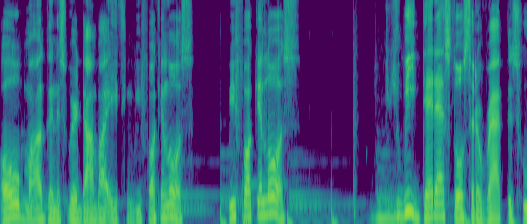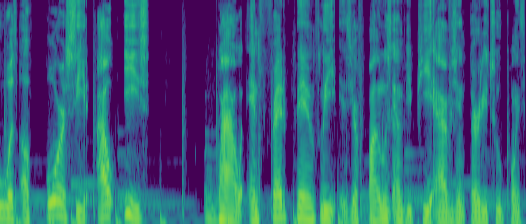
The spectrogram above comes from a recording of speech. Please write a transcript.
Oh my goodness. We're down by 18. We fucking lost. We fucking lost. We dead ass lost to the Raptors, who was a four seed out east. Wow. And Fred VanVleet is your finals MVP, averaging 32 points.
